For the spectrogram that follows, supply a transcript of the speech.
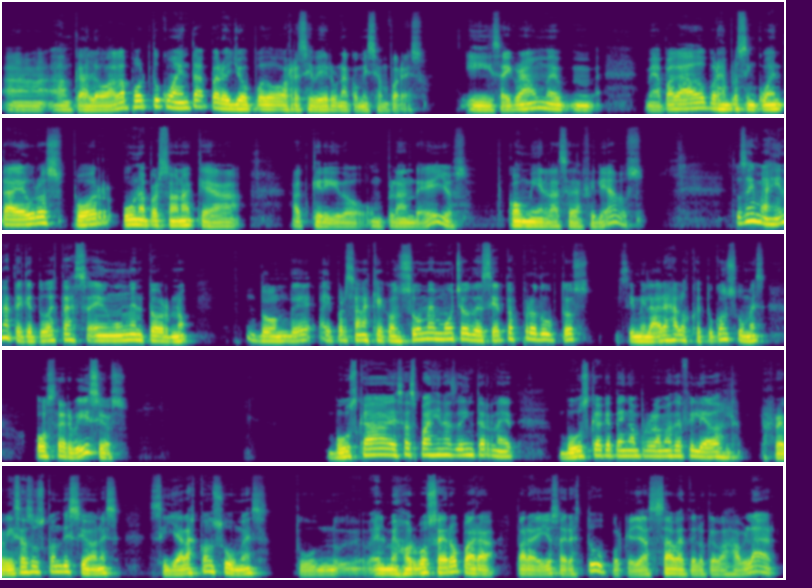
ah, aunque lo haga por tu cuenta, pero yo puedo recibir una comisión por eso. Y SiteGround me, me ha pagado, por ejemplo, 50 euros por una persona que ha adquirido un plan de ellos con mi enlace de afiliados. Entonces imagínate que tú estás en un entorno donde hay personas que consumen muchos de ciertos productos similares a los que tú consumes o servicios. Busca esas páginas de internet, busca que tengan programas de afiliados, revisa sus condiciones. Si ya las consumes, tú, el mejor vocero para, para ellos eres tú, porque ya sabes de lo que vas a hablar.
